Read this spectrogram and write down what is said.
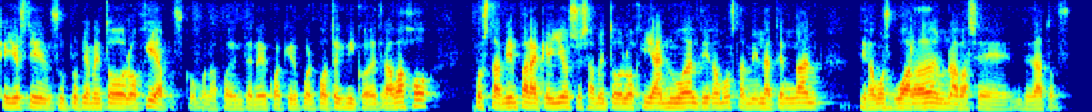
que ellos tienen su propia metodología, pues como la pueden tener cualquier cuerpo técnico de trabajo, pues también para que ellos esa metodología anual, digamos, también la tengan, digamos, guardada en una base de datos.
